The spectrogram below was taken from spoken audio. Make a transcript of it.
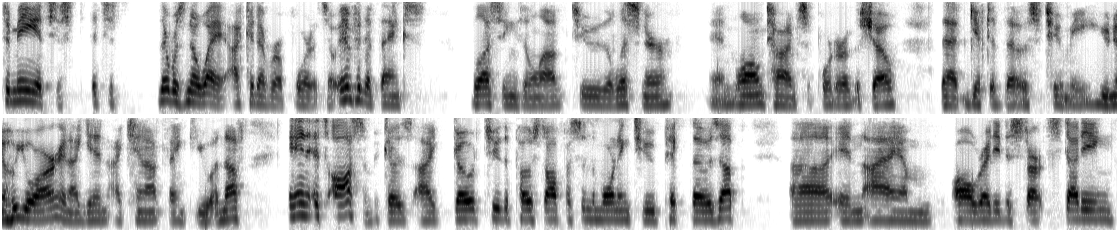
to me, it's just it's just there was no way I could ever afford it. So infinite thanks blessings and love to the listener and longtime supporter of the show that gifted those to me. You know who you are. And again, I cannot thank you enough. And it's awesome because I go to the post office in the morning to pick those up. Uh, and I am all ready to start studying,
